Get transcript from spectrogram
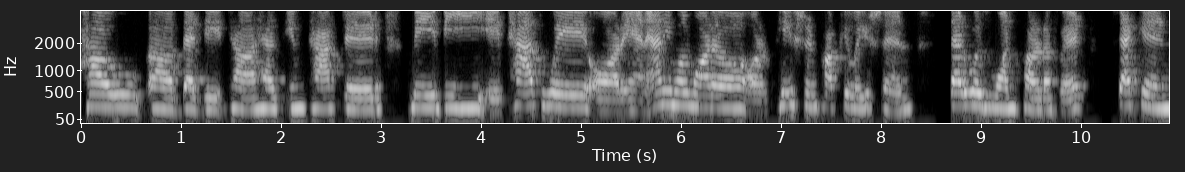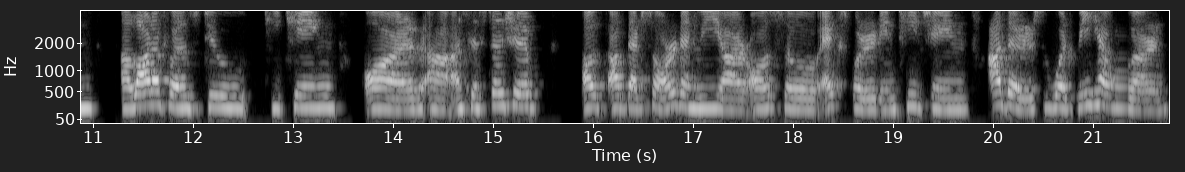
how uh, that data has impacted maybe a pathway or an animal model or patient population. That was one part of it. Second, a lot of us do teaching or uh, assistantship of, that sort and we are also expert in teaching others what we have learned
